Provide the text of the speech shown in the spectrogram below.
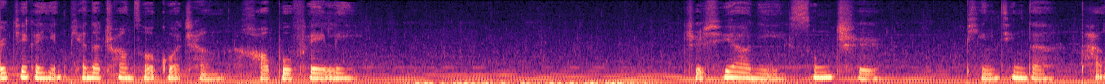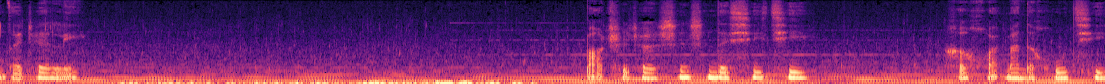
而这个影片的创作过程毫不费力。只需要你松弛、平静地躺在这里，保持着深深的吸气和缓慢的呼气，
